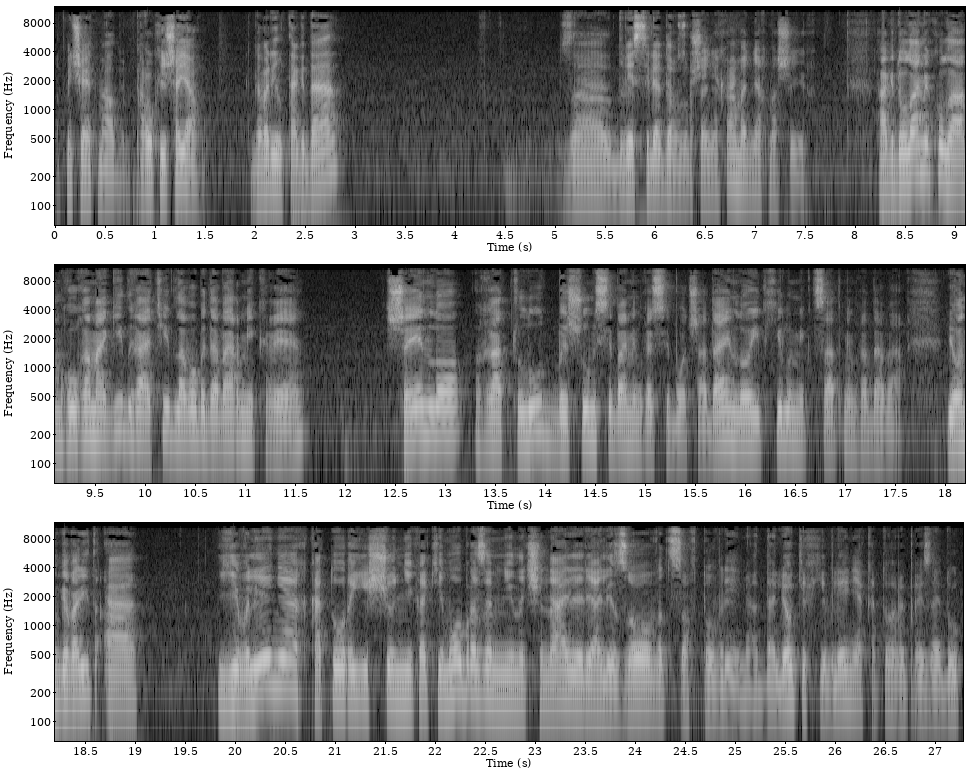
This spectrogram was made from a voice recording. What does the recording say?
отмечает Малбин. Пророк Ишаяху говорил тогда за 200 лет до разрушения храма днях Машиих. Агдулами кулам, гугамагид гаатид лаво бедавар микре, шейн ло гатлут бешум сиба мин гасибот, шадайн ло итхилу микцат мин гадавар. И он говорит о явлениях, которые еще никаким образом не начинали реализовываться в то время, о далеких явлениях, которые произойдут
